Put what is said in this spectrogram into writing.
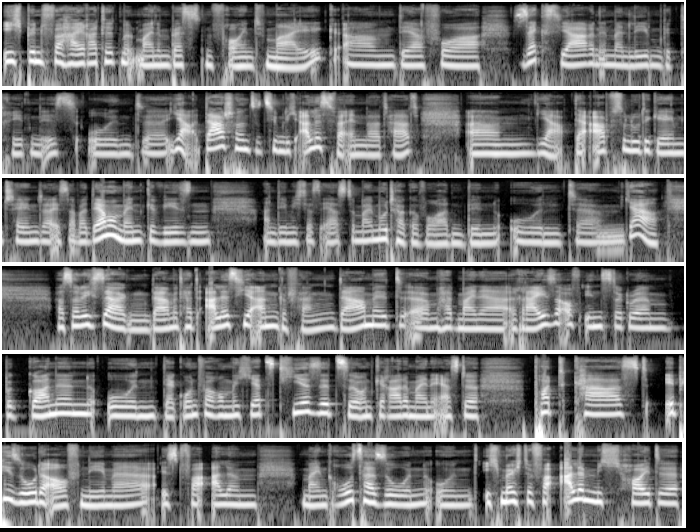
ich bin verheiratet mit meinem besten Freund Mike, ähm, der vor sechs Jahren in mein Leben getreten ist und äh, ja, da schon so ziemlich alles verändert hat. Ähm, ja, der absolute Game Changer ist aber der Moment gewesen, an dem ich das erste Mal Mutter geworden bin. Und ähm, ja, was soll ich sagen? Damit hat alles hier angefangen. Damit ähm, hat meine Reise auf Instagram begonnen und der Grund, warum ich jetzt hier sitze und gerade meine erste Podcast-Episode aufnehme, ist vor allem mein großer Sohn und ich möchte vor allem mich heute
